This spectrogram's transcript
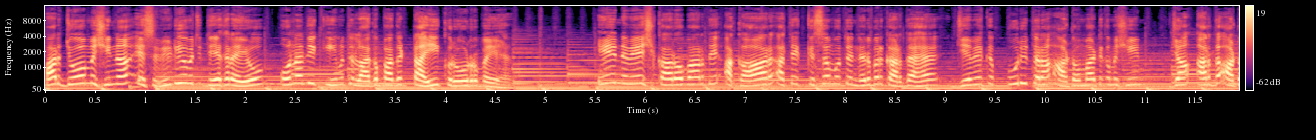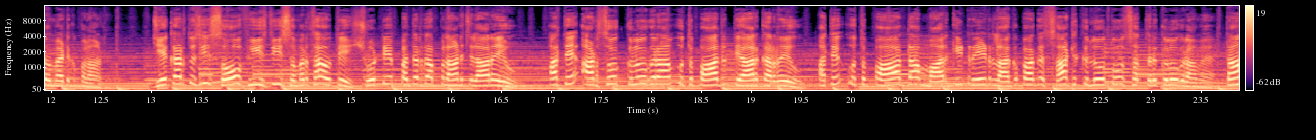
ਪਰ ਜੋ ਮਸ਼ੀਨਾਂ ਇਸ ਵੀਡੀਓ ਵਿੱਚ ਦੇਖ ਰਹੇ ਹੋ, ਉਹਨਾਂ ਦੀ ਕੀਮਤ ਲਗਭਗ 2.5 ਕਰੋੜ ਰੁਪਏ ਹੈ। ਇਹ ਨਿਵੇਸ਼ ਕਾਰੋਬਾਰ ਦੇ ਆਕਾਰ ਅਤੇ ਕਿਸਮ ਉੱਤੇ ਨਿਰਭਰ ਕਰਦਾ ਹੈ, ਜਿਵੇਂ ਕਿ ਪੂਰੀ ਤਰ੍ਹਾਂ ਆਟੋਮੈਟਿਕ ਮਸ਼ੀਨ ਜਾਂ ਅਰਧ ਆਟੋਮੈਟਿਕ ਪਲਾਂਟ। ਜੇਕਰ ਤੁਸੀਂ 100% ਦੀ ਸਮਰੱਥਾ ਉੱਤੇ ਛੋਟੇ ਪੱਧਰ ਦਾ ਪਲਾਂਟ ਚਲਾ ਰਹੇ ਹੋ ਅਤੇ 800 ਕਿਲੋਗ੍ਰਾਮ ਉਤਪਾਦ ਤਿਆਰ ਕਰ ਰਹੇ ਹੋ ਅਤੇ ਉਤਪਾਦ ਦਾ ਮਾਰਕੀਟ ਰੇਟ ਲਗਭਗ 60 ਕਿਲੋ ਤੋਂ 70 ਕਿਲੋਗ੍ਰਾਮ ਹੈ, ਤਾਂ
